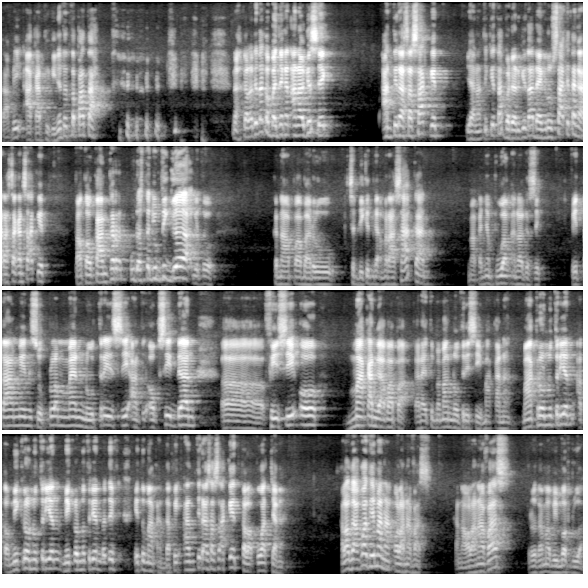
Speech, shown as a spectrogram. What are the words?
tapi akar giginya tetap patah. nah, kalau kita kebanyakan analgesik, anti rasa sakit, ya nanti kita badan kita ada yang rusak, kita nggak rasakan sakit. Tahu-tahu kanker, udah stadium 3 gitu. Kenapa baru sedikit nggak merasakan? Makanya buang analgesik. Vitamin, suplemen, nutrisi, antioksidan, eh, VCO, makan nggak apa-apa. Karena itu memang nutrisi makanan. Makronutrien atau mikronutrien mikronutrien berarti itu makan. Tapi anti rasa sakit kalau kuat jangan. Kalau nggak kuat gimana? Olah nafas. Karena olah nafas terutama Wim Hof 2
